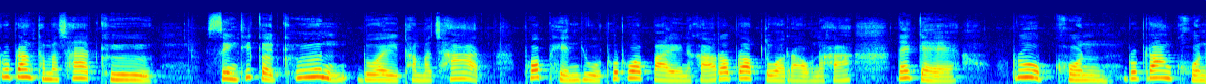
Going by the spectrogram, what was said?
รูปร่างธรรมชาติคือ สิ่งที่เกิดขึ้นโดยธรรมชาติ พบเห็นอยู่ทั่ว ๆ ไปนะคะ รอบๆตัวเรานะคะ ได้แก่รูปคน รูปร่างคน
